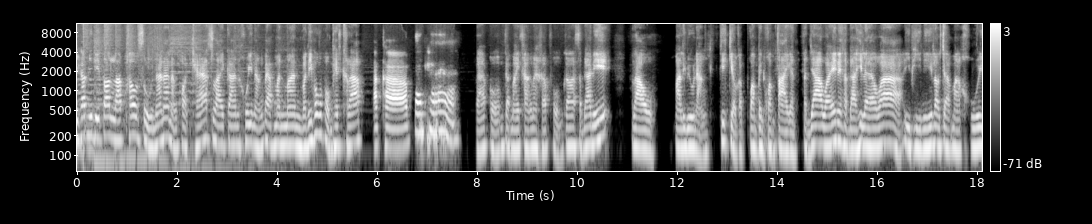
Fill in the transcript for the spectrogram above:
ดีครับยินดีต้อนรับเข้าสู่หน้าหน้าหนังพอดแคสต์รายการคุยหนังแบบมันๆ วันนี้พวกบผมเพชรครับทักครับใช่ค่ะครับผมกลับมาอีกครั้งนะครับ ผมก็สัปดาห์นี้เรามารีวิวหนังที่เกี่ยวกับความเป็นความตายกัน สัญญาไว้ในสัปดาห์ที่แล้วว่า EP นี้เราจะมาคุย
